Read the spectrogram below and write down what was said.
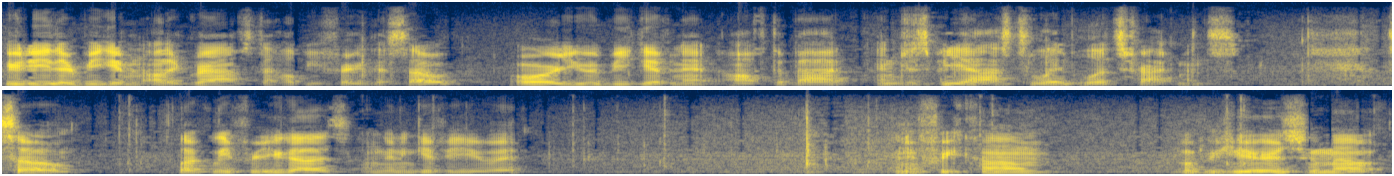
you'd either be given other graphs to help you figure this out, or you would be given it off the bat and just be asked to label its fragments. So Luckily for you guys, I'm going to give you it. And if we come over here, zoom out,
